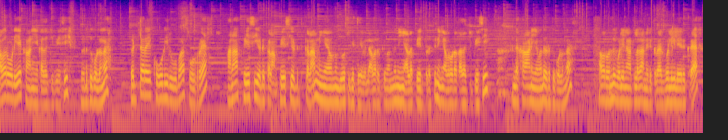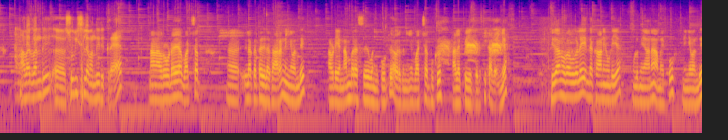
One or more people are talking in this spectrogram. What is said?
அவரோடைய காணியை கதைச்சி பேசி எடுத்துக்கொள்ளுங்கள் எட்டரை கோடி ரூபாய் சொல்கிறேன் ஆனால் பேசி எடுக்கலாம். பேசி எடுத்துக்கலாம். நீங்கள் ஒன்றும் யோசிக்க தேவையில்லை. அவருக்கு வந்து நீங்கள் அழைப்பு ஏற்படுத்தி நீங்கள் அவரோட கதைச்சி பேசி இந்த காணியை வந்து எடுத்துக்கொள்ளுங்க. அவர் வந்து வெளிநாட்டில் தான் இருக்கிறார். வெளியில் இருக்கிறார். அவர் வந்து சுவிஸில் வந்து இருக்கிறார். நான் அவருடைய வாட்ஸ்அப் இலக்கத்தை இதில் தரேன். நீங்கள் வந்து அவருடைய நம்பரை சேவ் பண்ணி போட்டு அவருக்கு நீங்கள் வாட்ஸ்அப்புக்கு அழைப்பு ஏற்படுத்தி கதைங்க. இதான் உறவுகளே. இந்த காணியினுடைய முழுமையான அமைப்பு. நீங்கள் வந்து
